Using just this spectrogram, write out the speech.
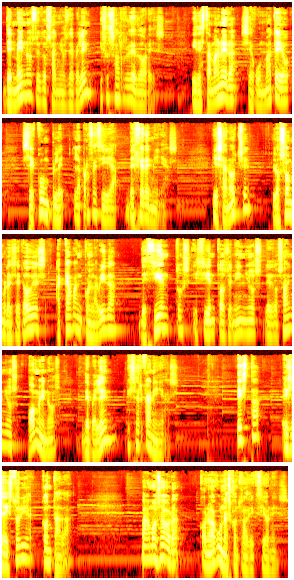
de menos de dos años de Belén y sus alrededores, y de esta manera, según Mateo, se cumple la profecía de Jeremías. Y esa noche, los hombres de Herodes acaban con la vida de cientos y cientos de niños de dos años o menos de Belén y cercanías. Esta es la historia contada. Vamos ahora con algunas contradicciones.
